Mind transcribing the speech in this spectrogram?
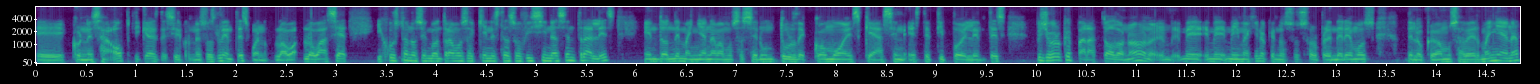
eh, con esa óptica, es decir, con esos lentes, bueno, lo, va- a hacer. Y justo nos encontramos aquí en estas oficinas centrales, en donde mañana vamos a hacer un tour de cómo es que hacen este tipo de lentes. Pues yo creo que para todo, ¿no? Me imagino que nos sorprenderemos de lo que vamos a ver mañana,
